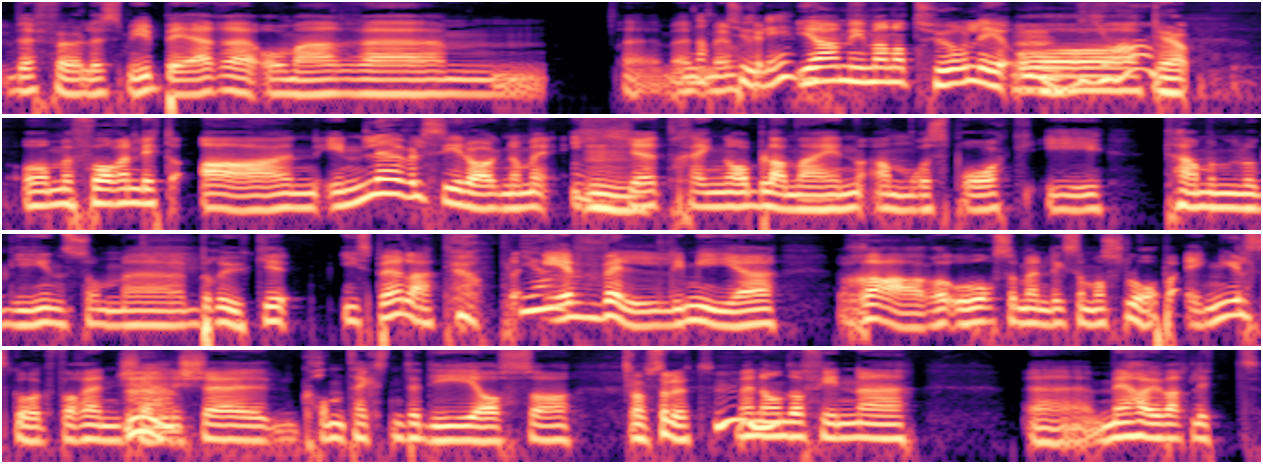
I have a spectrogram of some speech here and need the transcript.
det føles mye bedre og mer eh, men, Naturlig. men- ja, mye mer naturlig. Og, Ja. Og vi får en litt annen innlevelse i dag, når vi ikke trenger å blande inn andre språk i terminologien som vi bruker i spillet. For det Ja. er veldig mye rare ord som en liksom må slå på engelsk òg, for en skjønner ikke konteksten til de også. Absolutt. Men når en da finner uh, Vi har jo vært litt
